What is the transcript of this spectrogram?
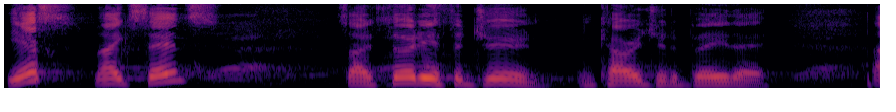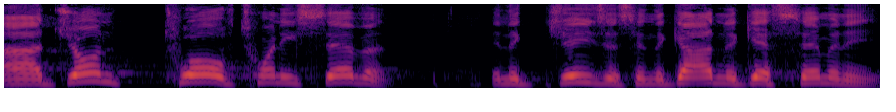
Yes? Makes sense? So, 30th of June, encourage you to be there. Uh, John 12, 27, in the, Jesus in the Garden of Gethsemane.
